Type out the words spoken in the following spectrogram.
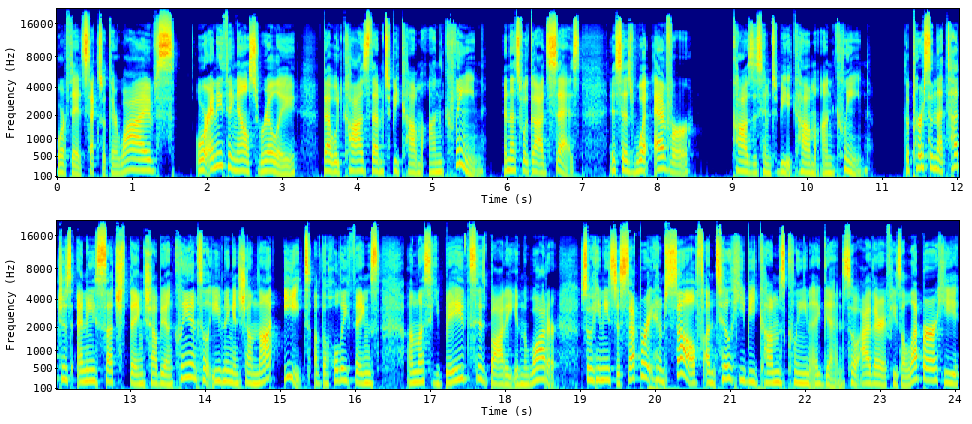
or if they had sex with their wives, or anything else really that would cause them to become unclean. And that's what God says. It says, whatever causes him to become unclean. The person that touches any such thing shall be unclean until evening and shall not eat of the holy things unless he bathes his body in the water. So he needs to separate himself until he becomes clean again. So either if he's a leper, he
